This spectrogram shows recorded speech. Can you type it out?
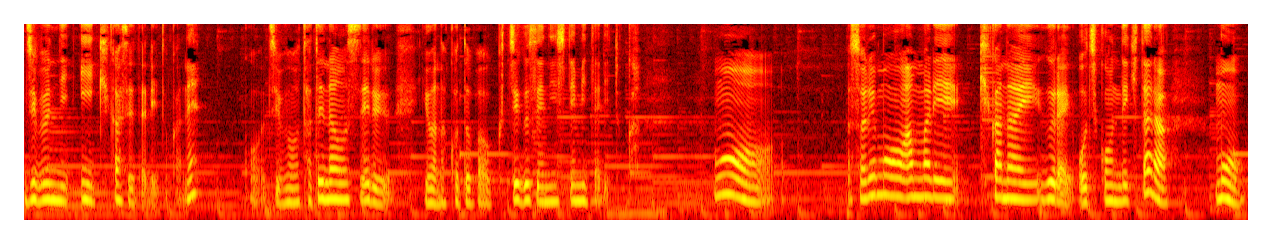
自分に言い聞かせたりとかね。こう自分を立て直せるような言葉を口癖にしてみたりとか。もうそれもあんまり聞かないぐらい落ち込んできたらも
